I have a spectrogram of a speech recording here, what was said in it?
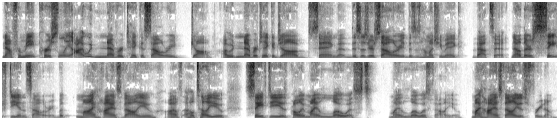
Now, for me personally, I would never take a salary job. I would never take a job saying that this is your salary, this is how much you make, that's it. Now, there's safety in salary, but my highest value, I'll, I'll tell you, safety is probably my lowest, my lowest value. My highest value is freedom.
